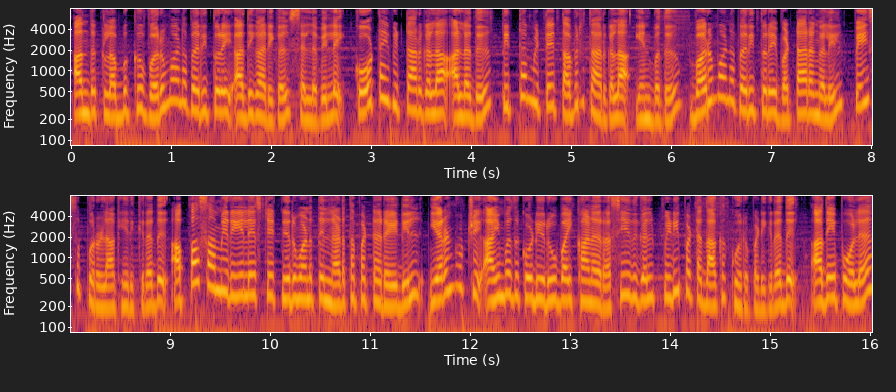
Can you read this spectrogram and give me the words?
அந்த கிளப்புக்கு வருமான வரித்துறை அதிகாரிகள் செல்லவில்லை. கோட்டை விட்டார்களா அல்லது திட்டமிட்டே தவிர்த்தார்களா என்பது வருமான வரித்துறை விவகாரங்களில் பேசு பொருளாக இருக்கிறது. அப்பாசாமி ரியல் எஸ்டேட் நிறுவனத்தில் நடத்தப்பட்ட ரெய்டில் இருநூற்றி ஐம்பது கோடி ரூபாய்க்கான ரசீதுகள் பிடிபட்டதாக கூறப்படுகிறது. அதேபோல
